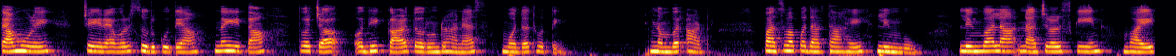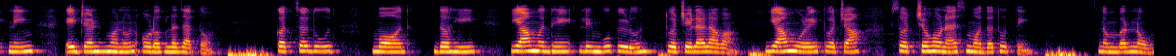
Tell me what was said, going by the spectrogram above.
त्यामुळे चेहऱ्यावर सुरकुत्या न येता त्वचा अधिक काळ तरुण राहण्यास मदत होते. नंबर आठ. पाचवा पदार्थ आहे लिंबू. लिंबाला नॅचरल स्किन व्हाईटनिंग एजंट म्हणून ओळखलं जातं. कच्चं दूध मध दही यामध्ये लिंबू पिळून त्वचेला लावा. यामुळे त्वचा स्वच्छ होण्यास मदत होते. नंबर नऊ.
